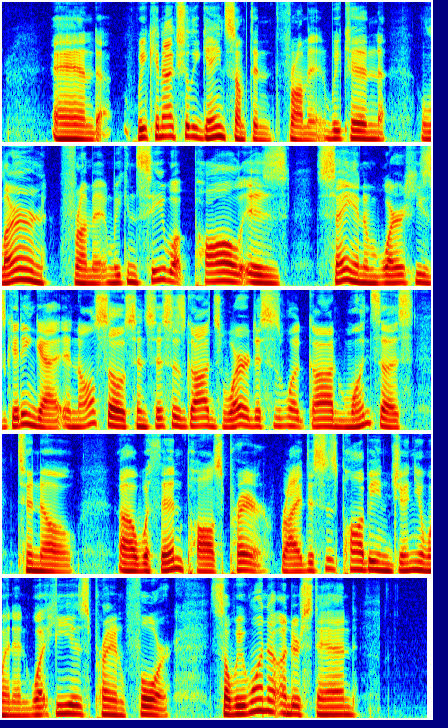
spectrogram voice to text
And we can actually gain something from it. We can learn from it and we can see what Paul is saying and where he's getting at. And also, since this is God's word, this is what God wants us to know uh, within Paul's prayer, right? This is Paul being genuine and what he is praying for. So we want to understand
